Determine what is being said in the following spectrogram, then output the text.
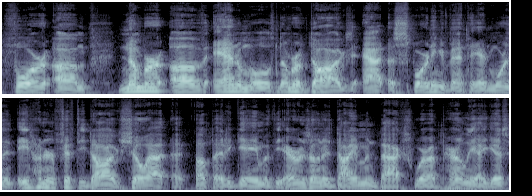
for um, number of animals, number of dogs at a sporting event. They had more than 850 dogs show at, up at a game of the Arizona Diamondbacks, where apparently, I guess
